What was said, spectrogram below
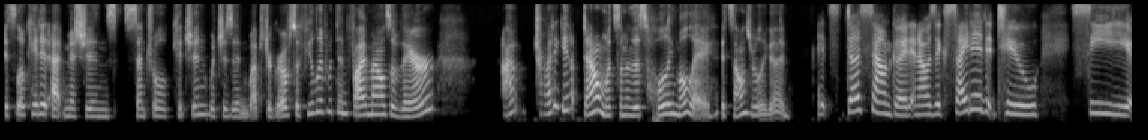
it's located at Mission's Central Kitchen, which is in Webster Grove. So if you live within five miles of there, I try to get down with some of this holy mole. It sounds really good. It does sound good. And I was excited to see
